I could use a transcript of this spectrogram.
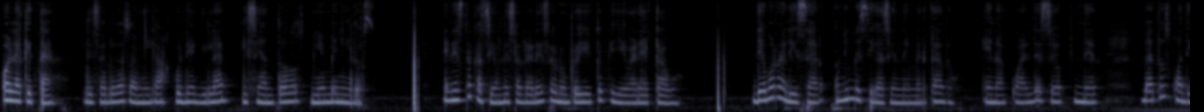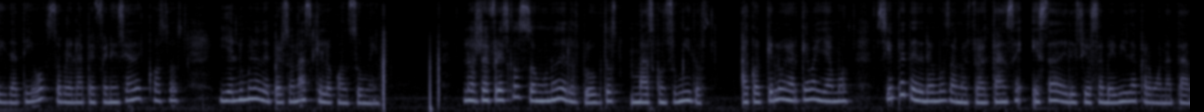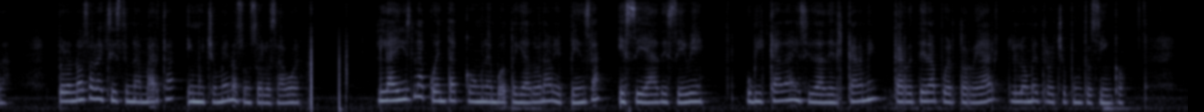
Hola, ¿qué tal? Les saluda su amiga Julia Aguilar y sean todos bienvenidos. En esta ocasión les hablaré sobre un proyecto que llevaré a cabo. Debo realizar una investigación de mercado en la cual deseo obtener datos cuantitativos sobre la preferencia de costos y el número de personas que lo consumen. Los refrescos son uno de los productos más consumidos. A cualquier lugar que vayamos, siempre tendremos a nuestro alcance esta deliciosa bebida carbonatada pero no solo existe una marca y mucho menos un solo sabor. La isla cuenta con la embotelladora Bepensa SADCB, ubicada en Ciudad del Carmen, carretera Puerto Real, kilómetro 8.5.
